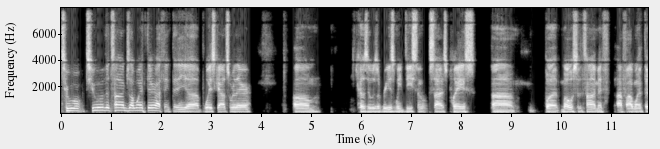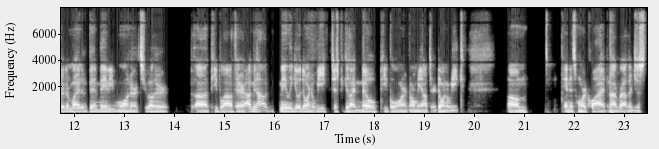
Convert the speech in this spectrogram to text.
two two of the times I went there, I think the uh, Boy Scouts were there, um, because it was a reasonably decent sized place. Uh, but most of the time, if if I went there, there might have been maybe one or two other uh, people out there. I mean, I would mainly go during the week just because I know people aren't normally out there during the week, um, and it's more quiet. And I'd rather just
